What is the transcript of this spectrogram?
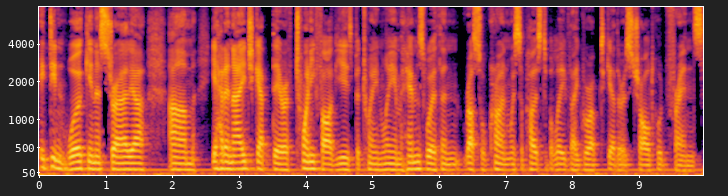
It didn't work in Australia. Um, you had an age gap there of 25 years between Liam Hemsworth and Russell Crowe. We're supposed to believe they grew up together as childhood friends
